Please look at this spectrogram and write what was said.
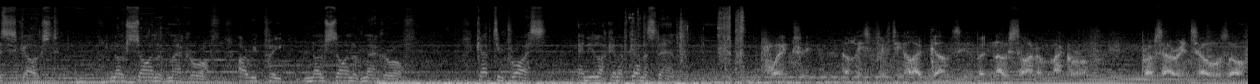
this is Ghost. No sign of Makarov. I repeat, no sign of Makarov. Captain Price, any luck in Afghanistan? Plenty. At least 50 hide guns here, but no sign of Makarov. Perhaps our intel was off.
